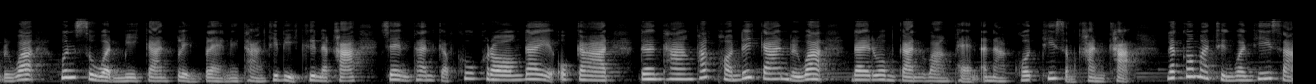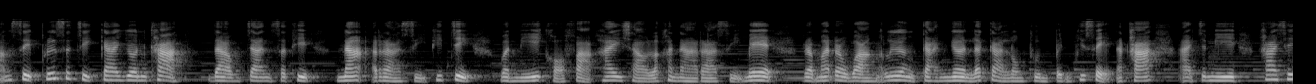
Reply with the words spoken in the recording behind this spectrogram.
หรือว่าหุ้นส่วนมีการเปลี่ยนแปลงในทางที่ดีขึ้นนะคะ เช่นท่านกับคู่ครองได้โอกาสเดินทางพักผ่อนด้วยกัน หรือว่าได้ร่วมกันวางแผนอนาคตที่สำคัญค่ะ แล้วก็มาถึงวันที่ 30 พฤศจิกายนค่ะดาวจันทร์สถิตณราศีพิจิก วันนี้ขอฝากให้ชาวลัคนาราศีเมษระมัดระวังเรื่องการเงินและการลงทุนเป็นพิเศษนะคะ อาจจะมีค่าใช้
